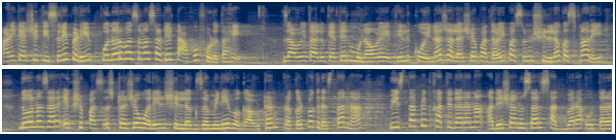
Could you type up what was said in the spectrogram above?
आणि त्याची तिसरी पिढी पुनर्वसनासाठी टाहो फोडत आहे. जावळी तालुक्यातील मुनावळे येथील कोयना जलाशय पातळीपासून शिल्लक असणारे दोन हजार एकशे पासष्टचे वरील शिल्लक जमिनी व गावठण प्रकल्पग्रस्तांना विस्थापित खातेदारांना आदेशानुसार सातबारा उतारा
